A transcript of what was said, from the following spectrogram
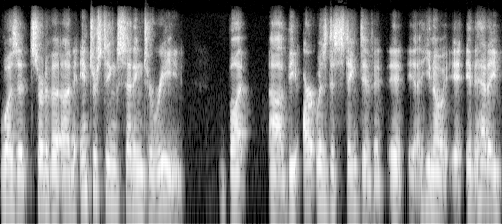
was it sort of a, an interesting setting to read but uh, the art was distinctive. It, it, it you know it, it had a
